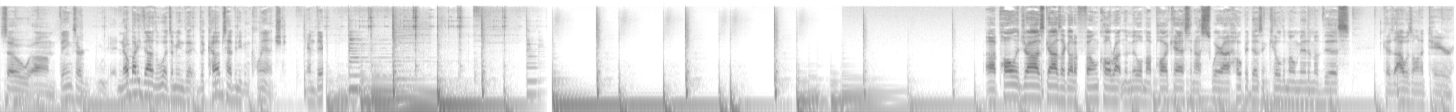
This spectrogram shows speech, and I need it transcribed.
So um, things are nobody's out of the woods. I mean, the the Cubs haven't even clinched, and they're. I apologize, guys. I got a phone call right in the middle of my podcast, and I swear I hope it doesn't kill the momentum of this because I was on a tear.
